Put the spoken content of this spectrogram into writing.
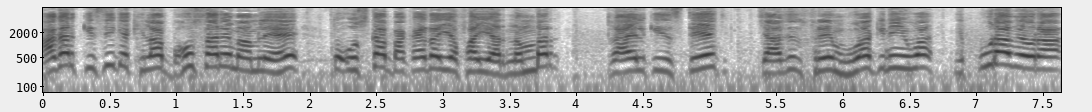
अगर किसी के खिलाफ बहुत सारे मामले हैं तो उसका बाकायदा एफआईआर नंबर ट्रायल की स्टेज चार्जेस फ्रेम हुआ कि नहीं हुआ ये पूरा ब्यौरा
